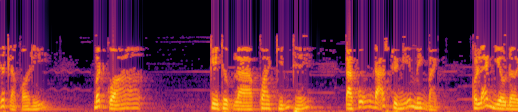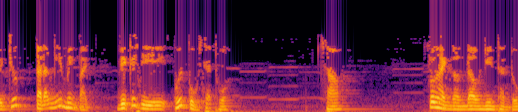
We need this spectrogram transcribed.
rất là có lý. Bất quá Kỳ thực là qua chín thế, Ta cũng đã suy nghĩ minh bạch. Có lẽ nhiều đời trước ta đã nghĩ minh bạch Vì cái gì cuối cùng sẽ thua. Sao? Phương Hành ngẩng đầu nhìn thần Tú.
